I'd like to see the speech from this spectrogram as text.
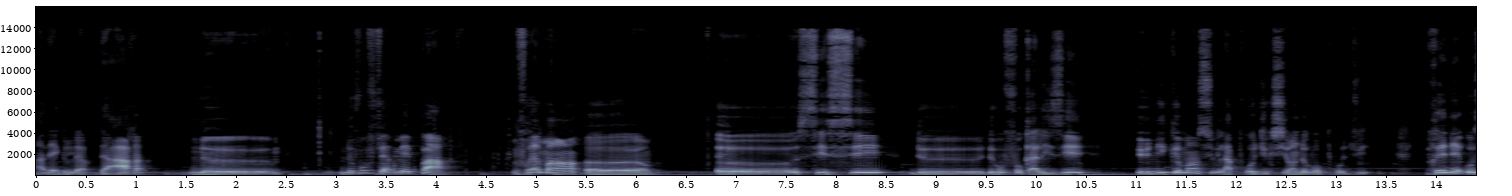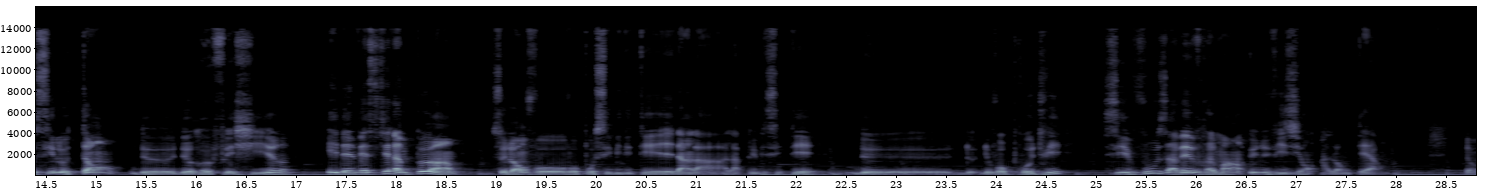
avec leur d'art, ne, ne vous fermez pas. Vraiment, euh, euh, cessez de, vous focaliser uniquement sur la production de vos produits. Prenez aussi le temps de, réfléchir et d'investir un peu hein, selon vos, possibilités dans la, publicité de, de, vos produits si vous avez vraiment une vision à long terme. Donc,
